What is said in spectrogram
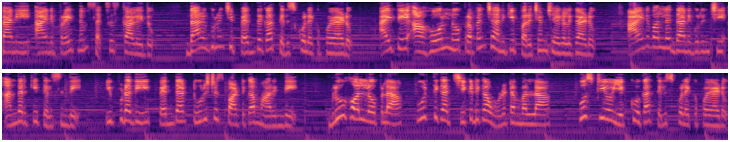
కానీ ఆయన ప్రయత్నం సక్సెస్ కాలేదు. దాని గురించి పెద్దగా తెలుసుకోలేకపోయాడు. అయితే ఆ హోల్ను ప్రపంచానికి పరిచయం చేయగలిగాడు. ఆయన వల్లే దాని గురించి అందరికీ తెలిసింది. ఇప్పుడది పెద్ద టూరిస్ట్ స్పాట్గా మారింది. బ్లూ హోల్ లోపల పూర్తిగా చీకటిగా ఉండటం వల్ల కుస్టియో ఎక్కువగా తెలుసుకోలేకపోయాడు.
